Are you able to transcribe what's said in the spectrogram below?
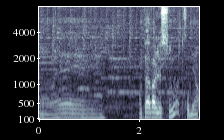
Ouais. On peut avoir le sumo? Trop bien.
